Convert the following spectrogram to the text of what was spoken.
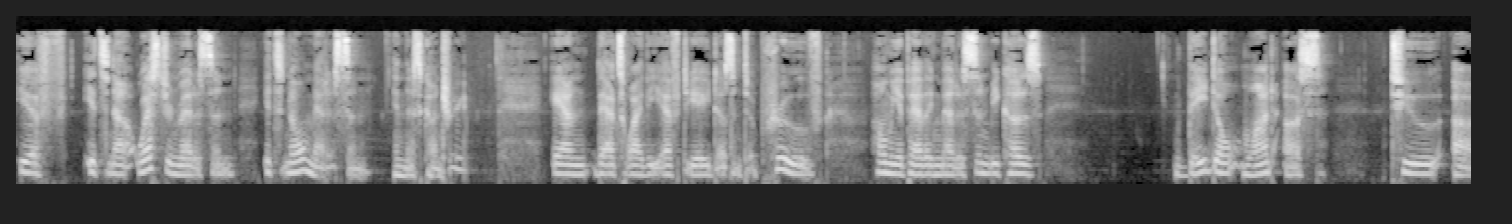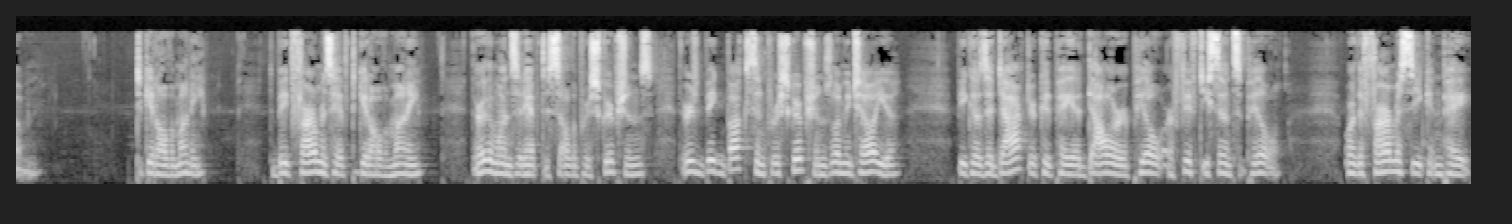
if it's not Western medicine, it's no medicine in this country. And that's why the FDA doesn't approve homeopathic medicine because they don't want us to um, to get all the money. The big pharmas have to get all the money. They're the ones that have to sell the prescriptions. There's big bucks in prescriptions, let me tell you, because a doctor could pay a dollar a pill or 50 cents a pill or the pharmacy can pay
